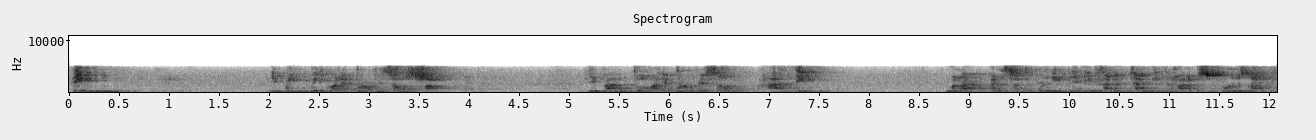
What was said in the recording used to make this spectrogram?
Tim dipimpin oleh Profesor Shah dibantu oleh Profesor Hazim. Melakukan satu penelitian yang sangat canggih terhadap 10 sapi.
